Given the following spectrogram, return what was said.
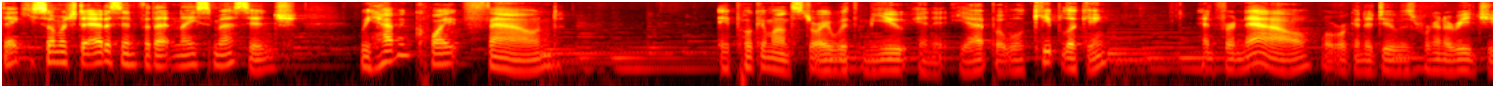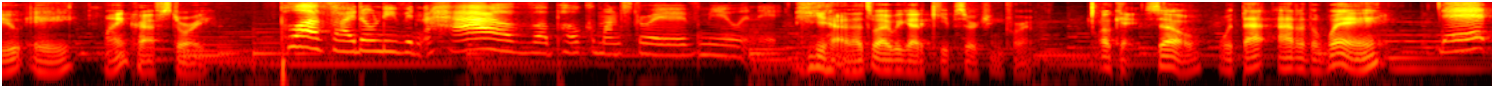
Thank you so much to Edison for that nice message. We haven't quite found a Pokemon story with Mew in it yet, but we'll keep looking. And for now, what we're going to do is we're going to read you a Minecraft story. Plus, I don't even have a Pokemon story of Mew in it. Yeah, that's why we got to keep searching for it. Okay, so with that out of the way, Let's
